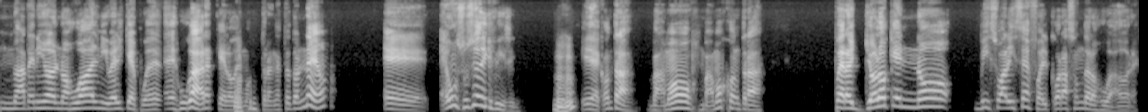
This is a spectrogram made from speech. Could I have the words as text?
no ha tenido, no ha jugado al nivel que puede jugar, que lo demostró en este torneo, eh, es un sucio difícil. Y de contra, vamos, vamos contra. Pero yo lo que no visualicé fue el corazón de los jugadores.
